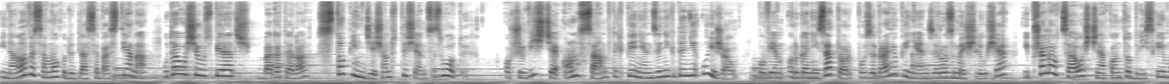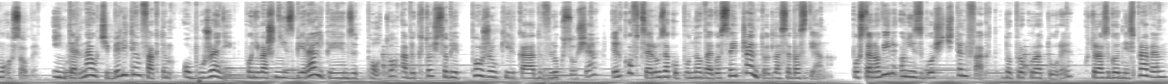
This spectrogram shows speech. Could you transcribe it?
i na nowy samochód dla Sebastiana udało się uzbierać bagatela 150 tysięcy złotych. Oczywiście on sam tych pieniędzy nigdy nie ujrzał, bowiem organizator po zebraniu pieniędzy rozmyślił się i przelał całość na konto bliskiej mu osoby. Internauci byli tym faktem oburzeni, ponieważ nie zbierali pieniędzy po to, aby ktoś sobie pożył kilka lat w luksusie, tylko w celu zakupu nowego Seicento dla Sebastiana. Postanowili oni zgłosić ten fakt do prokuratury, która zgodnie z prawem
